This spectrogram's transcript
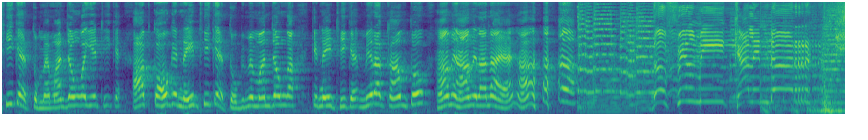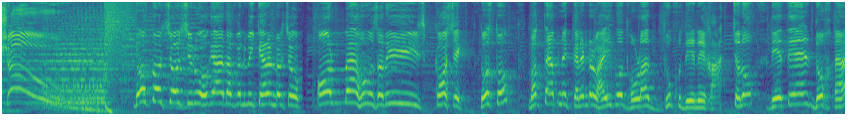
ठीक है तो मैं मान जाऊँगा ये ठीक है। आप कहोगे नहीं ठीक है तो भी मैं मान जाऊँगा कि नहीं ठीक है। मेरा काम तो हाँ में हाँ मिलाना है। हाँ। The Filmy Calendar Show. दोस्तों शो शुरू हो गया था फिल्मी कैलेंडर शो और मैं हूँ सतीश कौशिक। दोस्तों वक्त है अपने कैलेंडर भाई को थोड़ा दुख देने का। चलो देते हैं दुख है,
